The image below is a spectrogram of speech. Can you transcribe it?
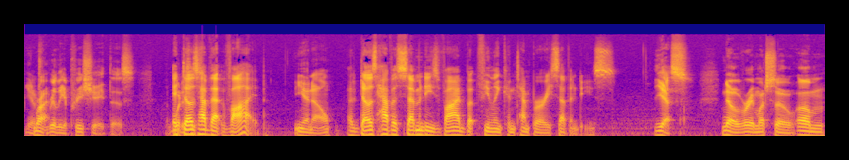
you know Right. to really appreciate this. It does this? have that vibe, you know. It does have a 70s vibe, but feeling contemporary 70s. Yes. No, very much so. Um,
